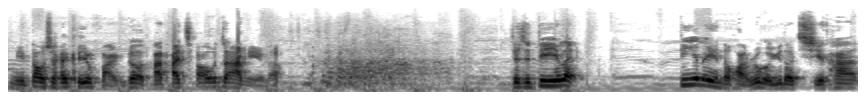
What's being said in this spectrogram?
你到时候还可以反告他，他敲诈你呢。这是第一类，第一类的话，如果遇到其他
